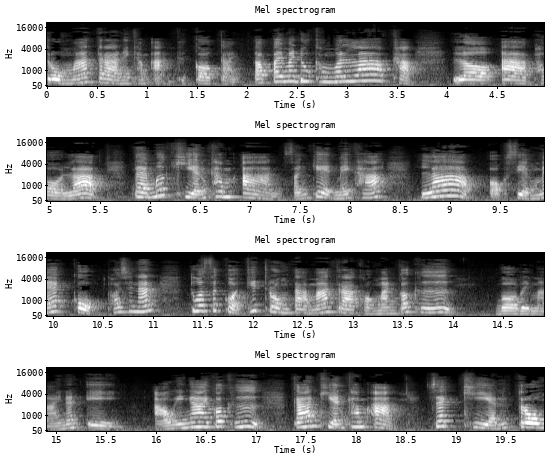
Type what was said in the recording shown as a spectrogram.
ตรงมาตราในคำอ่านคือกอไก่ ต่อไปมาดูคำว่าลาบค่ะ ลออาพอลาบ แต่เมื่อเขียนคำอ่านสังเกตไหมคะ ลาบออกเสียงแม่กบ เพราะฉะนั้นตัวสะกดที่ตรงตามมาตราของมันก็คือบอใบไม้นั่นเอง เอาง่ายๆก็คือ การเขียนคำอ่าน จะเขียนตรง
